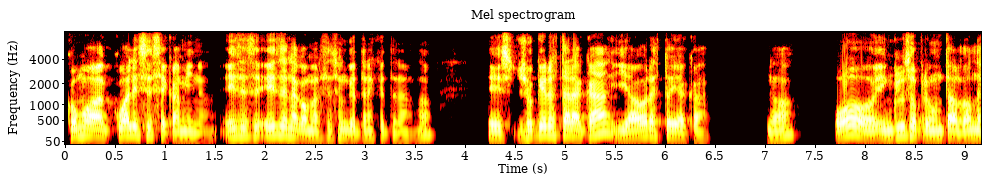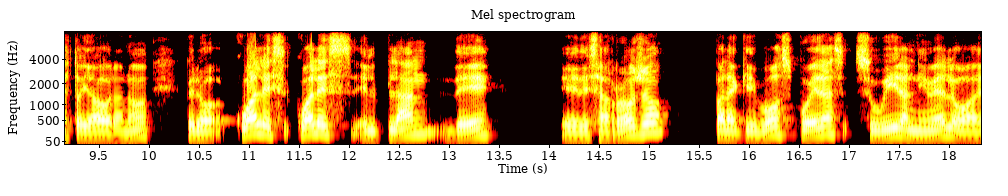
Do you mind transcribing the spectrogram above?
cómo, cuál es ese camino? Ese es- esa es la conversación que tenés que tener, ¿no? Es yo quiero estar acá y ahora estoy acá, ¿no? O incluso preguntar dónde estoy ahora, ¿no? Pero ¿cuál es, cuál es el plan de eh, desarrollo para que vos puedas subir al nivel o a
